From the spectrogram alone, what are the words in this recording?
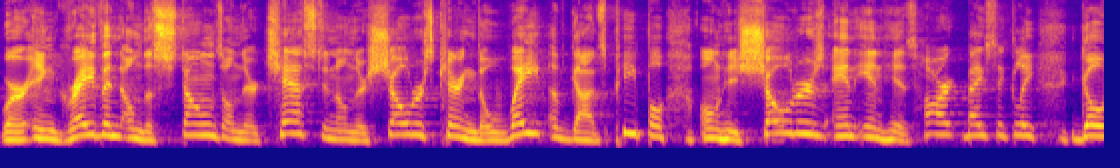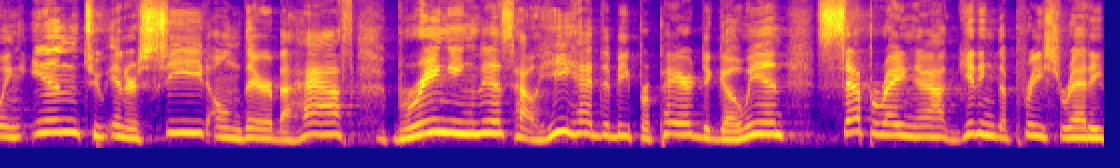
were engraven on the stones on their chest and on their shoulders, carrying the weight of God's people on his shoulders and in his heart, basically, going in to intercede on their behalf, bringing this, how he had to be prepared to go in, separating out, getting the priests ready.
